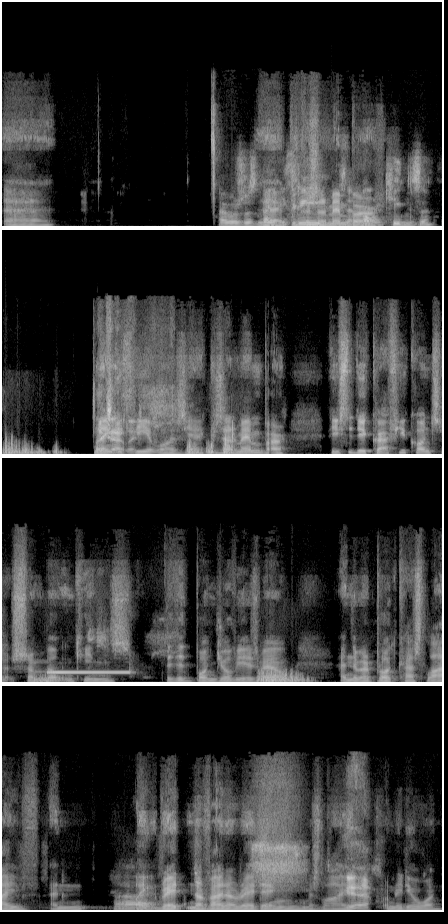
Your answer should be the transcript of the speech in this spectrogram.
Uh, Ours was 93. Uh, because I remember. Milton Keynes, eh? 93 it was, yeah. Because I remember they used to do quite a few concerts from Milton Keynes. They did Bon Jovi as well, and they were broadcast live. And ah. like Red Nirvana Reading was live yeah. on Radio One.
